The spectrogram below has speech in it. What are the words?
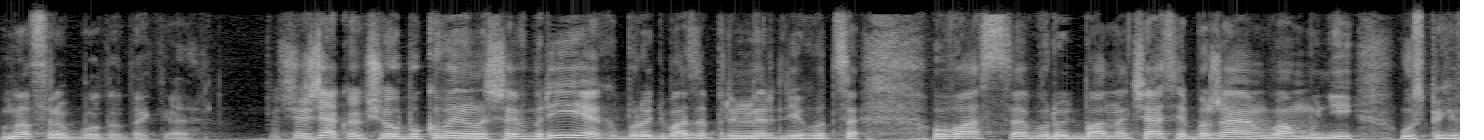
У нас работа такая. Ну що ж, дякую. Якщо у Буковини лише в мріях боротьба за прем'єр-лігу, це у вас це боротьба на часі. Бажаємо вам у ній успіхів.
